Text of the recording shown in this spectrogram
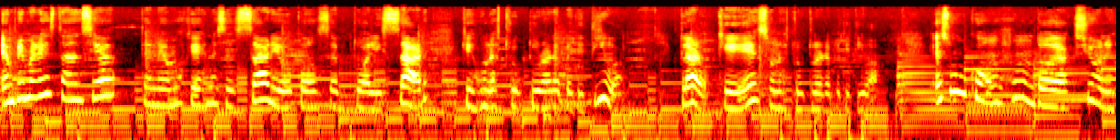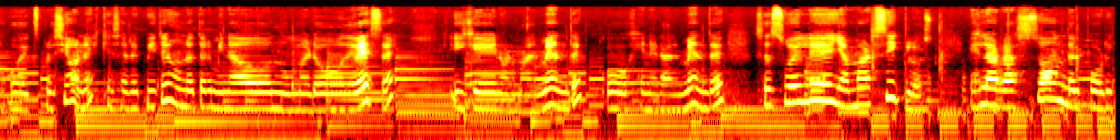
En primera instancia, tenemos que es necesario conceptualizar que es una estructura repetitiva. Claro, ¿qué es una estructura repetitiva? Es un conjunto de acciones o expresiones que se repiten un determinado número de veces y que normalmente o generalmente se suele llamar ciclos. Es la razón del por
